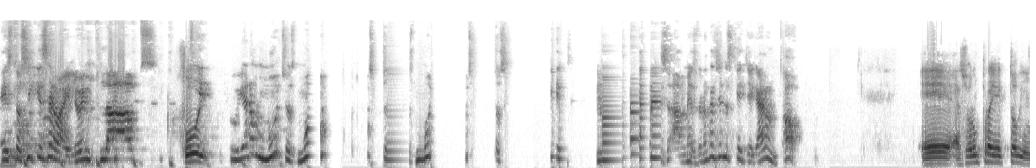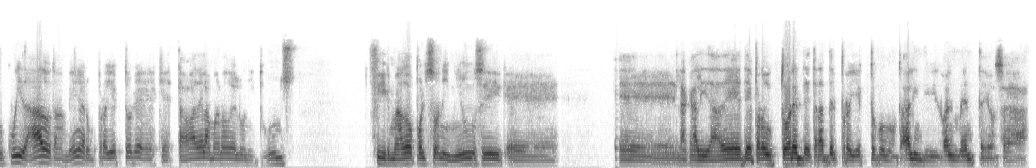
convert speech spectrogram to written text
Esto sí que se bailó en clubs. Full. Tuvieron muchos, muchos, muchos. No, fueron canciones que llegaron top. Eh, eso era un proyecto bien cuidado también, era un proyecto que, que estaba de la mano de Looney Tunes, firmado por Sony Music, eh, eh, la calidad de, de, productores detrás del proyecto como tal, individualmente, o sea,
